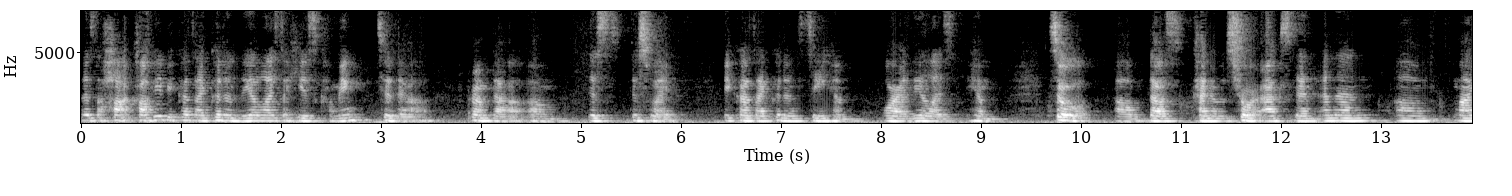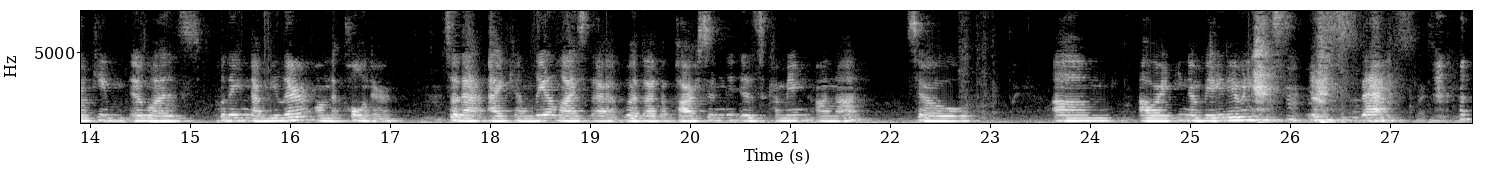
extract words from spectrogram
with the hot coffee because I couldn't realize that he's coming to the from the um, this this way because I couldn't see him or I realized him. So um, that was kind of a short accident. And then um, my team it was putting the mirror on the corner so that I can realize that whether the person is coming or not. So um, our innovativeness is that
